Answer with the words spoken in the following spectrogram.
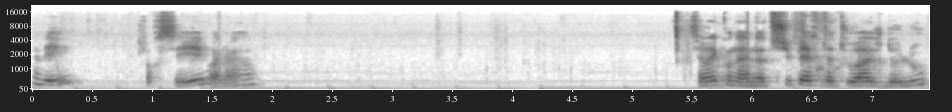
Allez, forcez, voilà. C'est vrai qu'on a notre super tatouage de loup.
